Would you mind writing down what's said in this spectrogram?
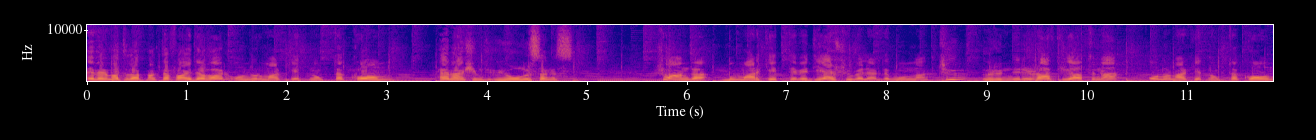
Efendim hatırlatmakta fayda var. onurmarket.com hemen şimdi üye olursanız şu anda bu markette ve diğer şubelerde bulunan tüm ürünleri raf fiyatına onurmarket.com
